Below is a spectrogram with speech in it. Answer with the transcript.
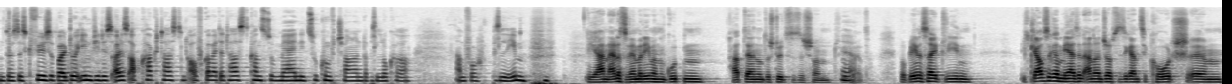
Und du hast das Gefühl, sobald du irgendwie das alles abgehackt hast und aufgearbeitet hast, kannst du mehr in die Zukunft schauen und ein bisschen lockerer einfach ein bisschen leben. Ja, nein, also wenn man jemanden guten hat, der einen unterstützt, ist es schon viel Ja. wert. Problem ist halt, wie in, ich glaube sogar mehr als in anderen Jobs, diese ganze Coach, ähm,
